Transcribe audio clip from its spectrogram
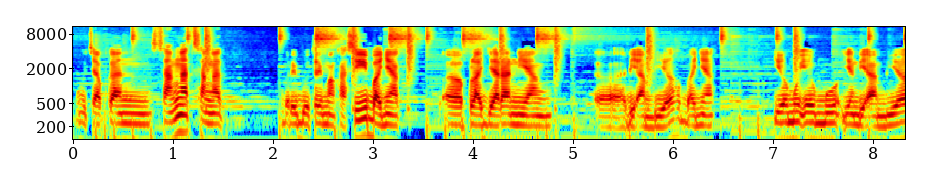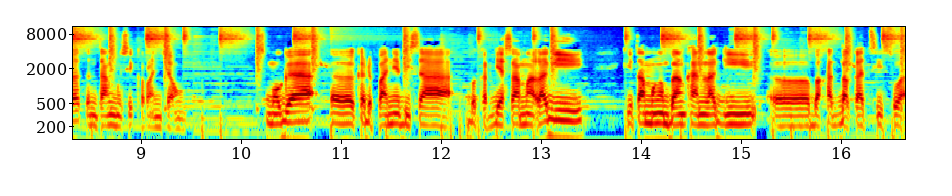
mengucapkan sangat-sangat beribu terima kasih. Banyak uh, pelajaran yang uh, diambil, banyak ilmu-ilmu yang diambil tentang musik keroncong. Semoga uh, ke depannya bisa bekerja sama lagi, kita mengembangkan lagi bakat-bakat uh, siswa,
